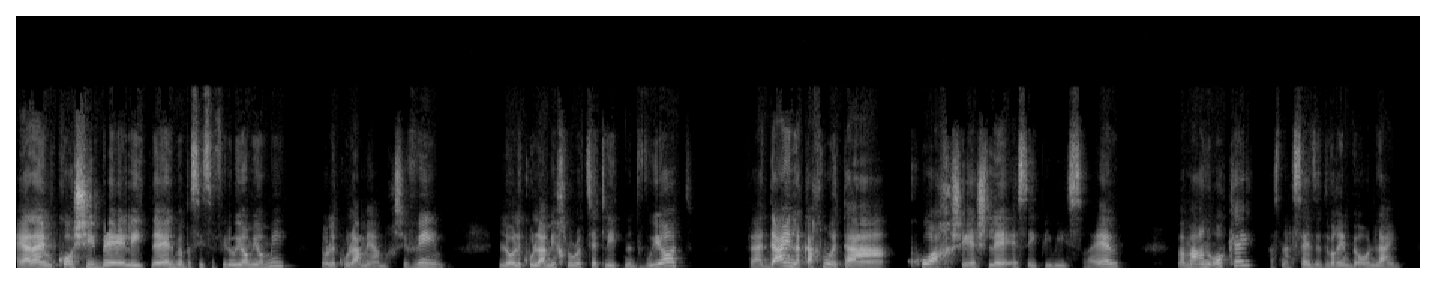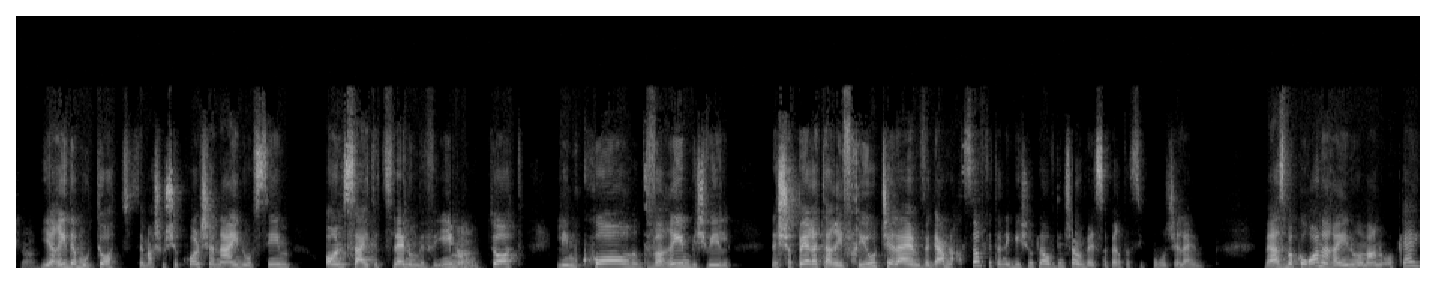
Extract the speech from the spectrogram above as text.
היה להם קושי בלהתנהל בבסיס אפילו יומיומי, לא לכולם היה מחשבים, לא לכולם יכלו לצאת להתנדבויות, ועדיין לקחנו את הכוח שיש ל-SAP בישראל, ואמרנו, אוקיי, אז נעשה את זה דברים ב-online. כן. יריד עמותות, זה משהו שכל שנה היינו עושים on site אצלנו, מביאים כן. עמותות למכור דברים בשביל לשפר את הרווחיות שלהם וגם לחשוף את הנגישות לעובדים שלנו ולספר את הסיפור שלהם. ואז בקורונה ראינו, אמרנו, אוקיי,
